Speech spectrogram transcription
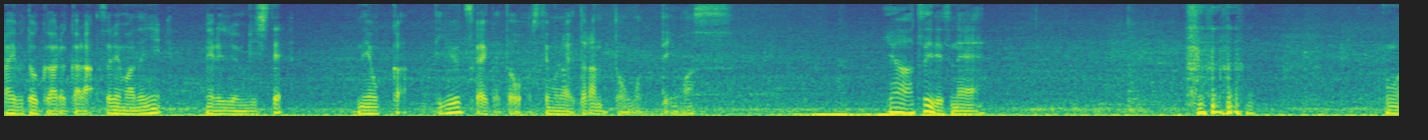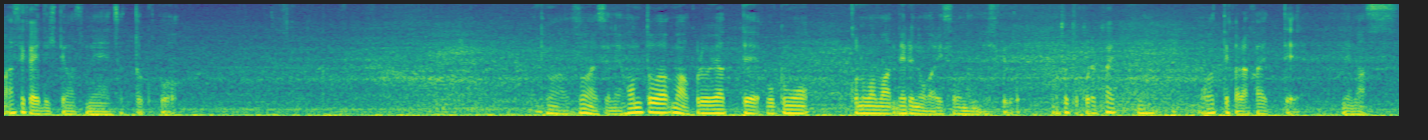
ライブトークあるからそれまでに寝る準備して寝よっかっていう使い方をしてもらえたらと思っています。いや暑いですね。もう汗かいてきてますね。ちょっとここまあそうなんですよね。本当はまあこれをやって僕もこのまま寝るのが理想なんですけどちょっとこれ帰ってね終わってから帰って寝ます。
